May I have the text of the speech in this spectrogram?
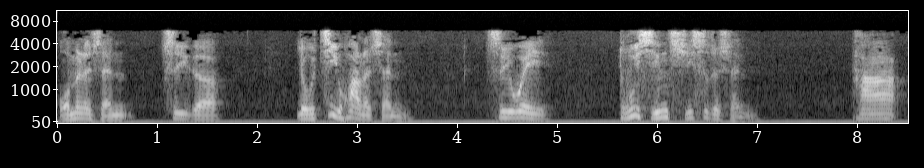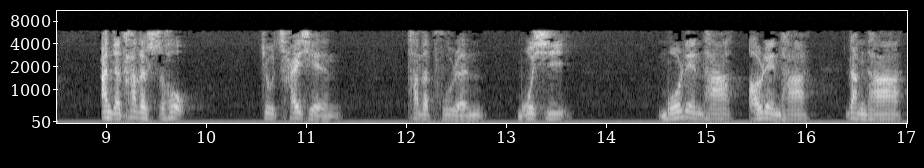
我们的神是一个有计划的神，是一位独行其事的神。他按照他的时候，就差遣他的仆人摩西磨练他、熬练他，让他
